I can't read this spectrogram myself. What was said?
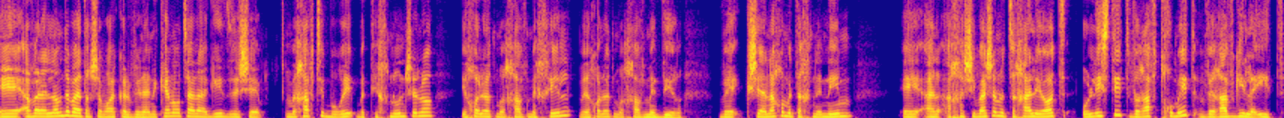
אה, אבל אני לא מדברת עכשיו רק על וינה, אני כן רוצה להגיד זה שמרחב ציבורי, בתכנון שלו, יכול להיות מרחב מכיל ויכול להיות מרחב מדיר. וכשאנחנו מתכננים, אה, החשיבה שלנו צריכה להיות הוליסטית ורב-תחומית ורב-גילאית.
